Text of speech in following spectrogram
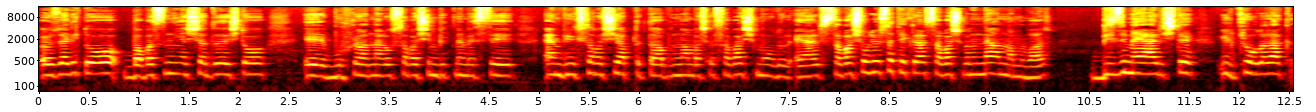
Özellikle o babasının yaşadığı işte o e, buhranlar, o savaşın bitmemesi, en büyük savaşı yaptık daha bundan başka savaş mı olur? Eğer savaş oluyorsa tekrar savaşmanın ne anlamı var? Bizim eğer işte ülke olarak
